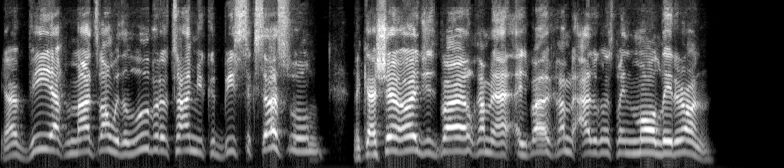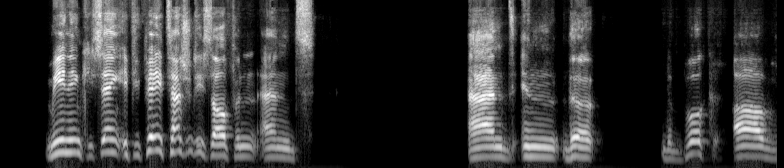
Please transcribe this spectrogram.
with a little bit of time, you could be successful. The kasher Yisbarach, I'm going to explain more later on. Meaning, he's saying if you pay attention to yourself and and and in the the book of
